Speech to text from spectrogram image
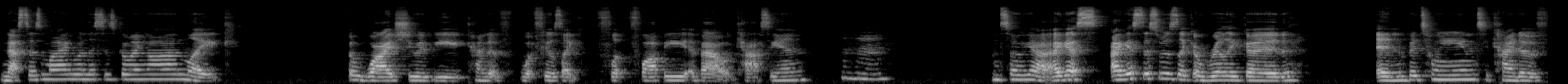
Nesta's mind when this is going on, like why she would be kind of what feels like flip floppy about Cassian. Mm-hmm. And so yeah, I guess I guess this was like a really good in between to kind of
